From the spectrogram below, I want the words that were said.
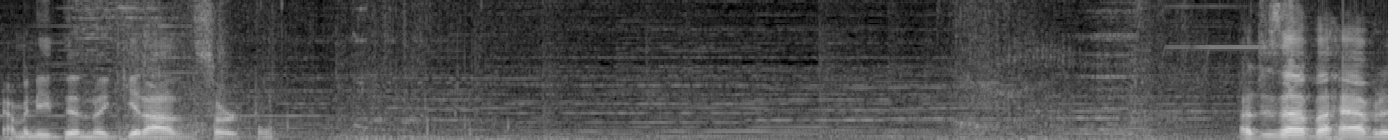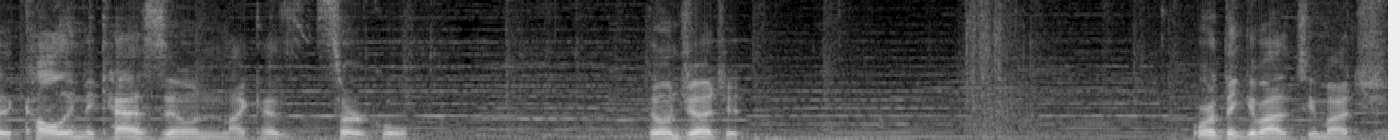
I'm gonna need them to get out of the circle. I just have a habit of calling the cast zone like a circle. Don't judge it. Or think about it too much.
